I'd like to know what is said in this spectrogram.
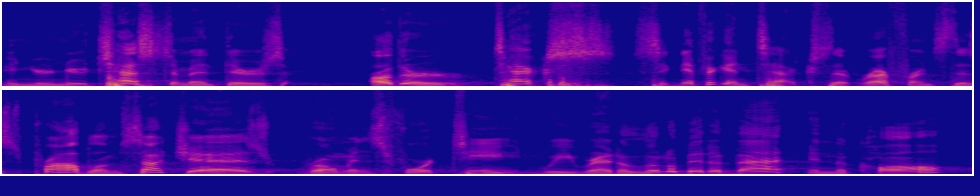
In your New Testament, there's other texts, significant texts, that reference this problem, such as Romans 14. We read a little bit of that in the call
